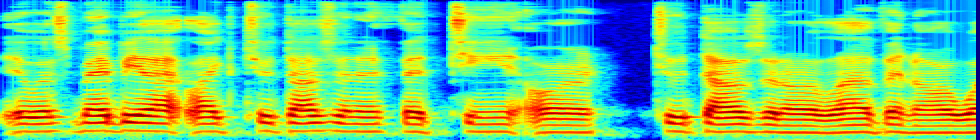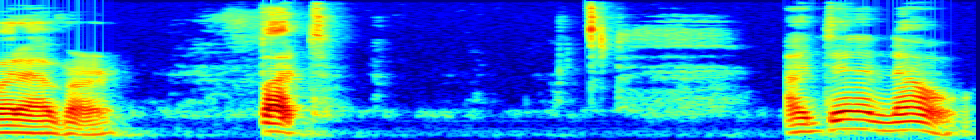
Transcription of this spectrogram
It was maybe at like 2015 or 2011 or whatever. But I didn't know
